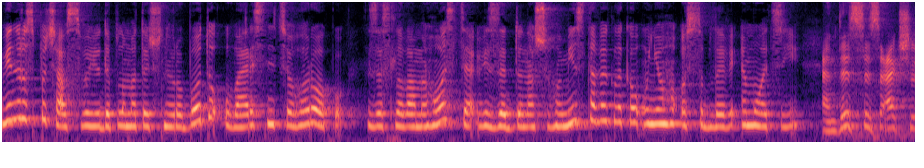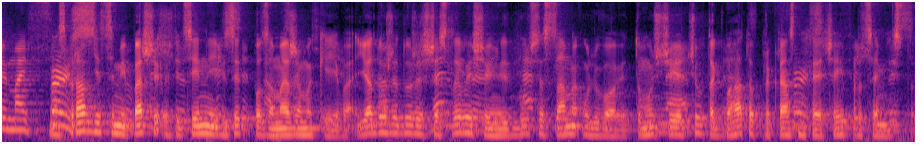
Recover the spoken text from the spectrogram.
Він розпочав свою дипломатичну роботу у вересні цього року. За словами гостя, візит до нашого міста викликав у нього особливі емоції. Насправді це мій перший офіційний візит поза межами Києва. Я дуже дуже щасливий, що він відбувся саме у Львові, тому що я чув так багато прекрасних речей про це місто.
